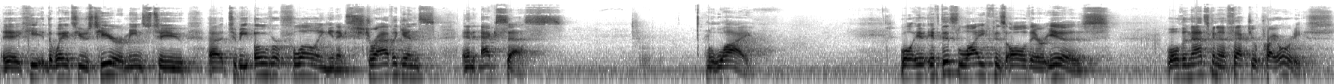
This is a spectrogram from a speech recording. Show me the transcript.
Uh, he, the way it's used here means to, uh, to be overflowing in extravagance and excess. Well, why? Well, if, if this life is all there is, well, then that's going to affect your priorities.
